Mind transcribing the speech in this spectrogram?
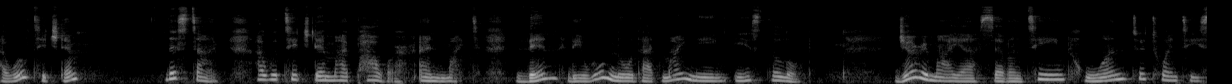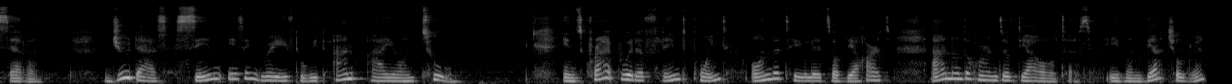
I will teach them. This time I will teach them my power and might. Then they will know that my name is the Lord. Jeremiah 17 1 to 27. Judah's sin is engraved with an iron tool, inscribed with a flint point on the tablets of their hearts and on the horns of their altars. Even their children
